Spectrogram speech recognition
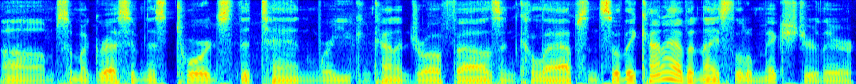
um, some aggressiveness towards the ten, where you can kind of draw fouls and collapse. And so they kind of have a nice little mixture there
